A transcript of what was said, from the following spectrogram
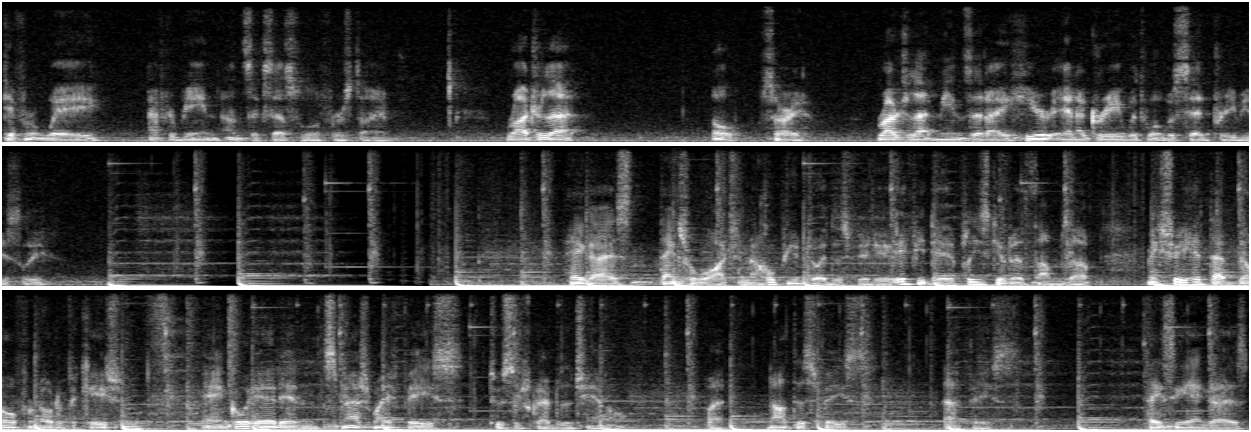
different way after being unsuccessful the first time. Roger that. Oh, sorry. Roger that means that I hear and agree with what was said previously. Hey guys, thanks for watching. I hope you enjoyed this video. If you did, please give it a thumbs up. Make sure you hit that bell for notification and go ahead and smash my face to subscribe to the channel. But not this face, that face. Thanks again guys.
